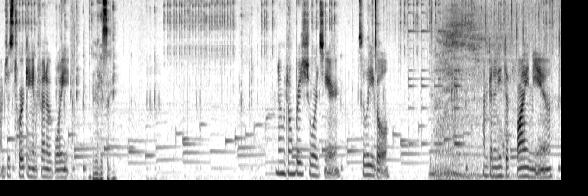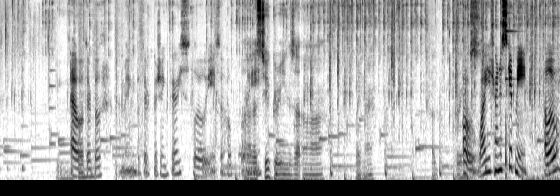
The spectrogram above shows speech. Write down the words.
I'm just twerking in front of white. Amazing. No, don't bridge towards here. It's illegal. I'm gonna need to fine you. Oh, they're mm-hmm. both coming, but they're pushing very slowly, so Oh, hopefully. there's two greens that are. Wait, no. Oh, greens. Oh, why are you trying to skip me? Hello?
